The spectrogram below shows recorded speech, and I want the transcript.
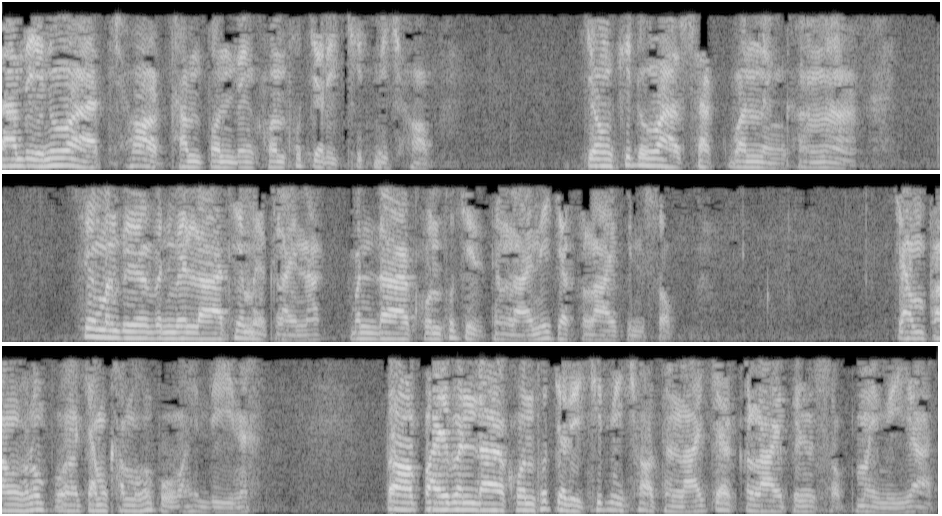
ตามที่นว่าชอบทำตนเป็นคนทุจริตคิดไม่ชอบ จงคิดว่าสักวันหนึ่งข้างหน้า ซึ่งมันเป็นเวลาที่ไม่ไกลนัก บรรดาคนทุจิตทั้งหลายนี้จะกลายเป็นศพจำฟังหลวงปู่จำคำของปู่ไว้ให้ดีนะ ต่อไปบรรดาคนทุจริตคิดไม่ชอบทั้งหลายจะกลายเป็นศพไม่มีญาติ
